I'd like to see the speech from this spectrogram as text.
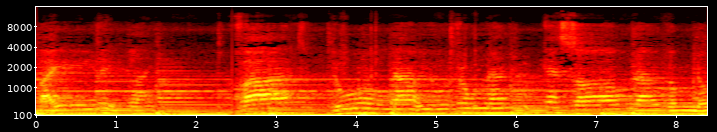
ไปได้ไกลฟ้าดวงดาวอยู่ตรงนั้น แค่สองเรากำหนด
